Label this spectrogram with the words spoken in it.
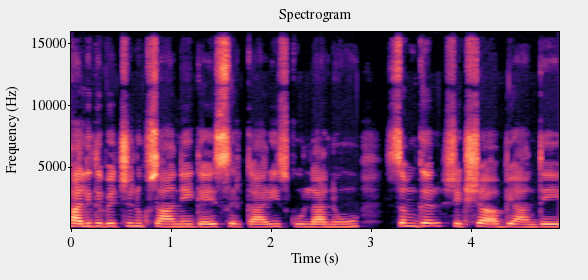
ਹਾਲ ਹੀ ਦੇ ਵਿੱਚ ਨੁਕਸਾਨੇ ਗਏ ਸਰਕਾਰੀ ਸਕੂਲਾਂ ਨੂੰ ਸਮਗਰ ਸਿੱਖਿਆ ਅਭਿਆਨ ਦੇ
